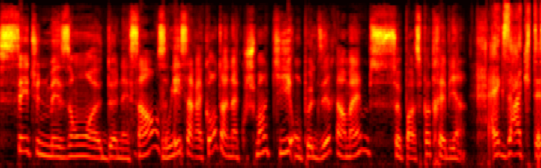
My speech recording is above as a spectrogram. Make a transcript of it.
c'est une maison euh, de naissance Oui. et ça raconte un accouchement qui, on peut le dire quand même, se passe pas très bien. Exact.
